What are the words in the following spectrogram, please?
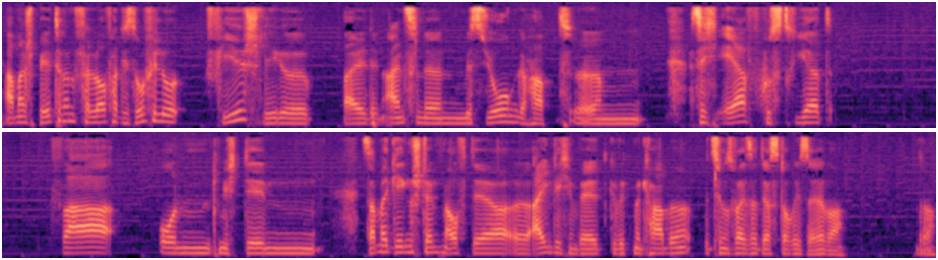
Aber im späteren Verlauf hatte ich so viele Fehlschläge bei den einzelnen Missionen gehabt, ähm, dass ich eher frustriert war und mich den Sammelgegenständen auf der äh, eigentlichen Welt gewidmet habe, beziehungsweise der Story selber. So.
